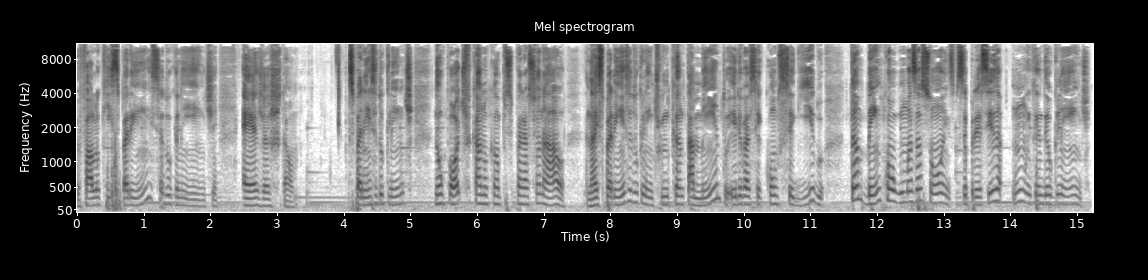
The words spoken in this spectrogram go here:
Eu falo que experiência do cliente é gestão experiência do cliente não pode ficar no campo operacional. Na experiência do cliente, o encantamento ele vai ser conseguido também com algumas ações. Você precisa, um, entender o cliente,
